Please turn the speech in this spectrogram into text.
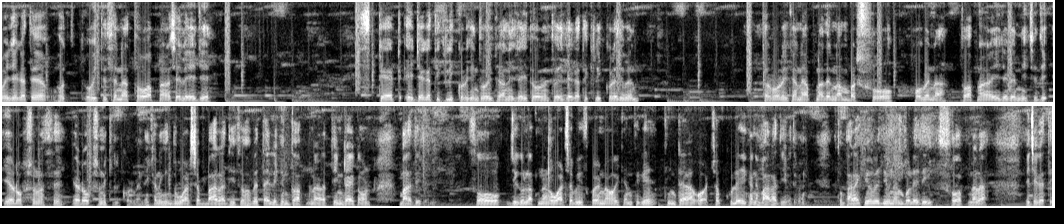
ওই জায়গাতে হইতেছে না, তো আপনারা চাইলে এই যে স্টেট এই জায়গাতে ক্লিক করে কিন্তু ওই ওইখানে যাইতে পারেন তো এই জায়গাতে ক্লিক করে দেবেন। তারপর এখানে আপনাদের নাম্বার শো হবে না, তো আপনারা এই জায়গার নিচে যে এড অপশন আছে এড অপশনে ক্লিক করবেন। এখানে কিন্তু হোয়াটসঅ্যাপ বাড়া দিতে হবে, তাইলে কিন্তু আপনারা তিনটা অ্যাকাউন্ট ভাড়া দিবেন। সো যেগুলো আপনারা হোয়াটসঅ্যাপ ইউজ করেন না, ওইখান থেকে তিনটা হোয়াটসঅ্যাপ খুলে এখানে ভাড়া দিয়ে দেবেন। তো ভাড়া কীভাবে দিবেন আমি বলে দিই। সো আপনারা এই জায়গাতে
